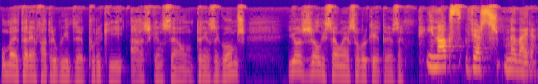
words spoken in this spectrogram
uma tarefa atribuída por aqui à canção Teresa Gomes. E hoje a lição é sobre o quê, Teresa? Inox versus madeira.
